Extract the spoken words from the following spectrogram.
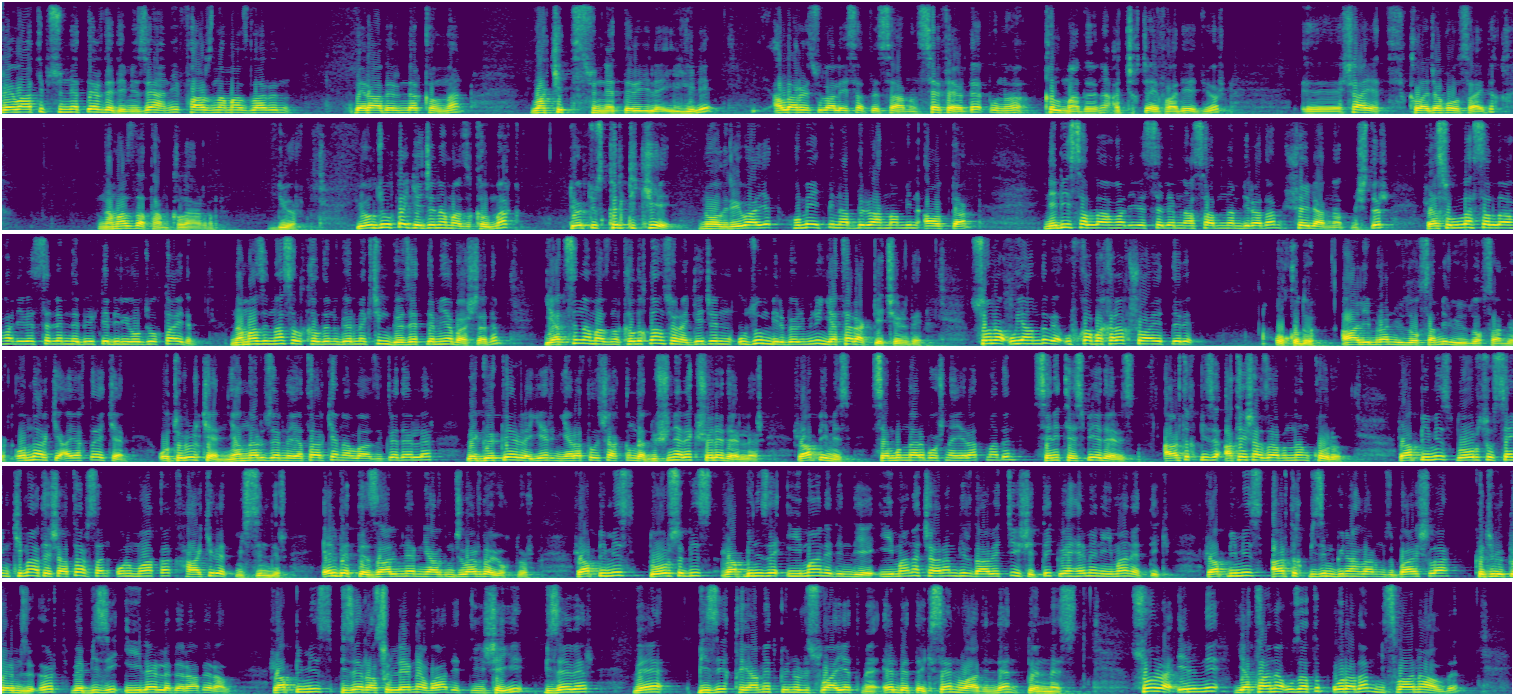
revatip sünnetler dediğimiz yani farz namazların beraberinde kılınan vakit sünnetleriyle ilgili Allah Resulü Aleyhisselatü Vesselam'ın seferde bunu kılmadığını açıkça ifade ediyor. Ee, şayet kılacak olsaydık namaz da tam kılardım diyor. Yolculukta gece namazı kılmak 442 nol rivayet Hümeyd bin Abdurrahman bin Avf'tan Nebi sallallahu aleyhi ve sellemin ashabından bir adam şöyle anlatmıştır. Resulullah sallallahu aleyhi ve sellemle birlikte bir yolculuktaydım. Namazı nasıl kıldığını görmek için gözetlemeye başladım. Yatsı namazını kıldıktan sonra gecenin uzun bir bölümünü yatarak geçirdi. Sonra uyandı ve ufka bakarak şu ayetleri okudu. Ali İmran 191-194. Onlar ki ayaktayken, otururken, yanlar üzerinde yatarken Allah'ı zikrederler ve göklerle yerin yaratılış hakkında düşünerek şöyle derler. Rabbimiz sen bunları boşuna yaratmadın, seni tesbih ederiz. Artık bizi ateş azabından koru. Rabbimiz doğrusu sen kime ateşe atarsan onu muhakkak hakir etmişsindir. Elbette zalimlerin yardımcıları da yoktur. Rabbimiz, doğrusu biz Rabbinize iman edin diye imana çağıran bir davetçi işittik ve hemen iman ettik. Rabbimiz artık bizim günahlarımızı bağışla, kötülüklerimizi ört ve bizi iyilerle beraber al. Rabbimiz bize rasullerine vaat ettiğin şeyi bize ver ve bizi kıyamet günü rüsvay etme. Elbette ki sen vaadinden dönmezsin. Sonra elini yatağına uzatıp oradan misvağını aldı.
